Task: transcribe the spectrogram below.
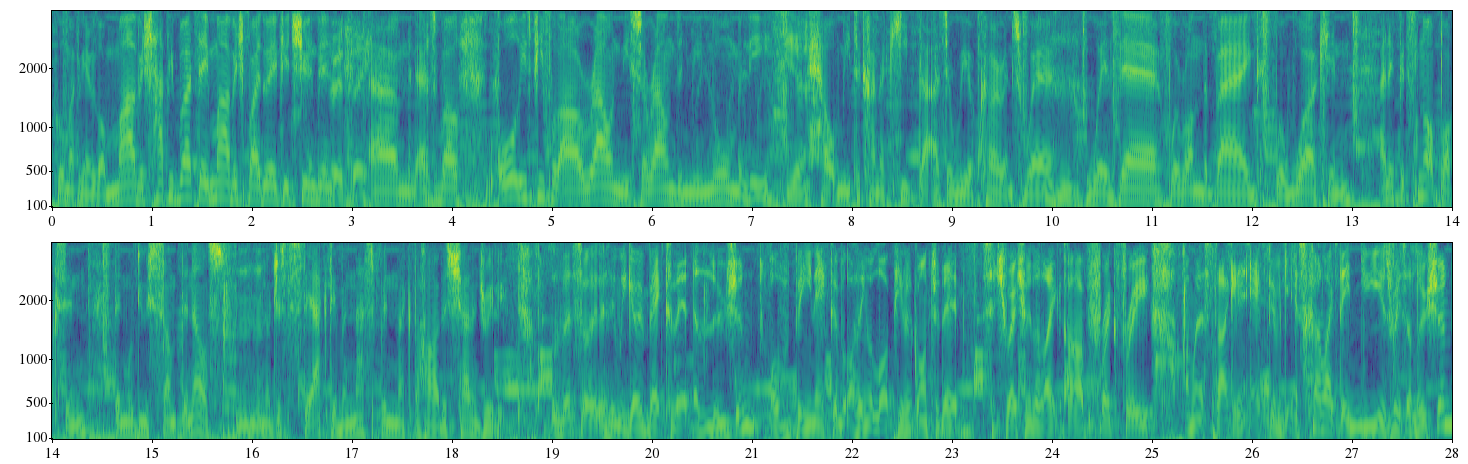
Who am I forgetting? We got Marvish. Happy birthday, Marvish! By the way, if you're tuned Happy in, birthday. um, as well. All these people are around me, surrounding me normally. Yeah. Help me to kind of keep that as a reoccurrence where Mm-hmm. we're there, we're on the bag, we're working, and if it's not boxing, then we'll do something else. Mm-hmm. You know, just to stay active, and that's been like the hardest challenge, really. Well, that's what I think we go back to that illusion of being active. I think a lot of people have gone through that situation where they're like, oh, break free, I'm going to start getting active. again." It's kind of like their New Year's resolution.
